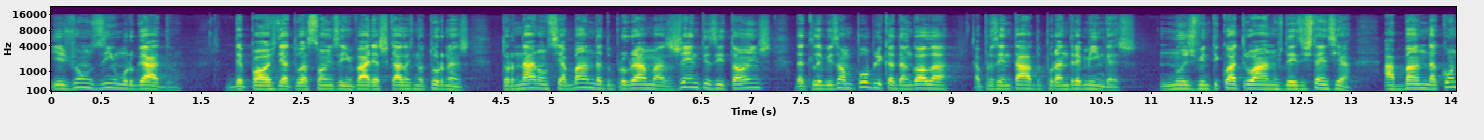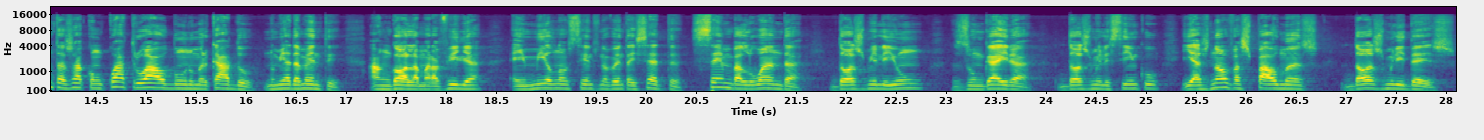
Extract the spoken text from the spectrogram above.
e Joãozinho Morgado. Depois de atuações em várias casas noturnas, tornaram-se a banda do programa Gentes e Tons da televisão pública de Angola, apresentado por André Mingas. Nos 24 anos de existência, a banda conta já com quatro álbuns no mercado, nomeadamente Angola Maravilha, em 1997, Semba Luanda 2001, Zungueira 2005 e As Novas Palmas 2010.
